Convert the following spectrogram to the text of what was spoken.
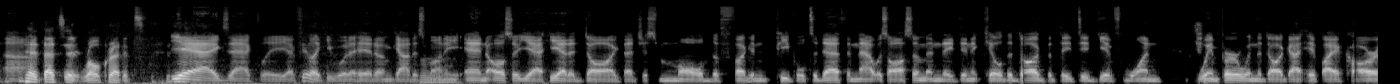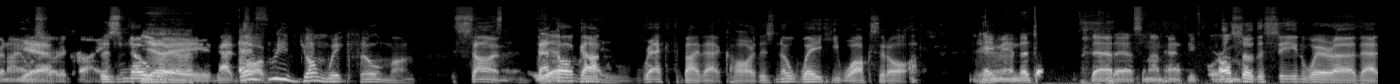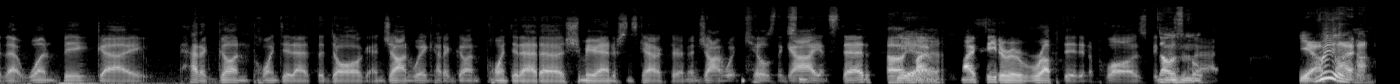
uh, that's it. Roll credits. yeah, exactly. I feel like he would have hit him, got his money. And also, yeah, he had a dog that just mauled the fucking people to death, and that was awesome. And they didn't kill the dog, but they did give one whimper when the dog got hit by a car, and I almost Yeah. started crying. There's no Yeah. way that dog, Every John Wick film, man. Son, that Yeah. dog got wrecked by that car. There's no way he walks it off. Hey, man, that dog's badass, and I'm happy for him. Also, the scene where uh, that that one big guy had a gun pointed at the dog, and John Wick had a gun pointed at uh, Shamier Anderson's character, and then John Wick kills the guy instead. Oh, Yeah. My my theater erupted in applause because was of cool. that. yeah, Really? I,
